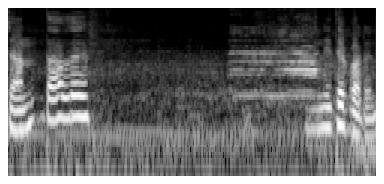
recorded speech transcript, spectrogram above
চান, তাহলে নিতে পারেন।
